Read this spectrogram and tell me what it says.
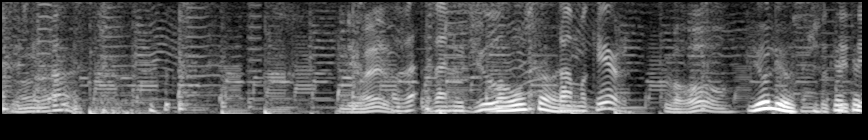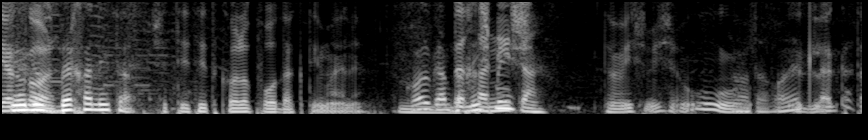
יש לך? אורייט. אני אוהב, ו- הבאנו ג'וב, ברור שאתה אתה. מכיר? ברור. יוליוס, את הכל. יוליוס בחניתה. שתיתי את כל הפרודקטים האלה. הכל, גם את המישמיש. בחניתה. אתה מישמיש, או, לא, אתה רואה? הדלקת.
